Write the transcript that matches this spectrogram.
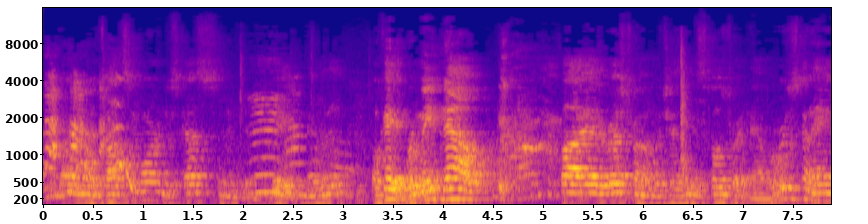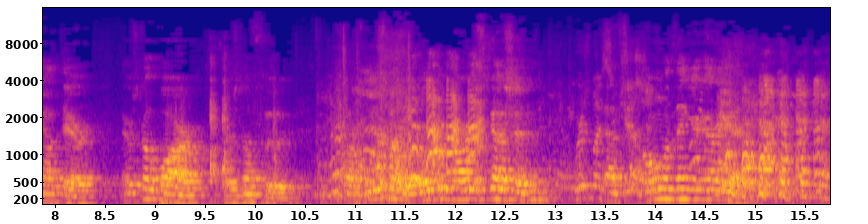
Anybody wanna talk some more and discuss and debate and everything? Okay, we're meeting out by the restaurant, which I think is closed right now, but we're just gonna hang out there. There's no bar, there's no food. So just a little bit more discussion, Where's my that's the only thing you're gonna get.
